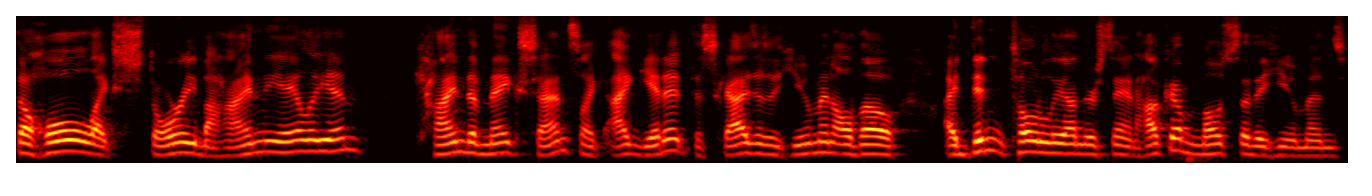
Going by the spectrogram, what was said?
The whole like story behind the alien kind of makes sense. Like I get it, disguised as a human, although I didn't totally understand how come most of the humans,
